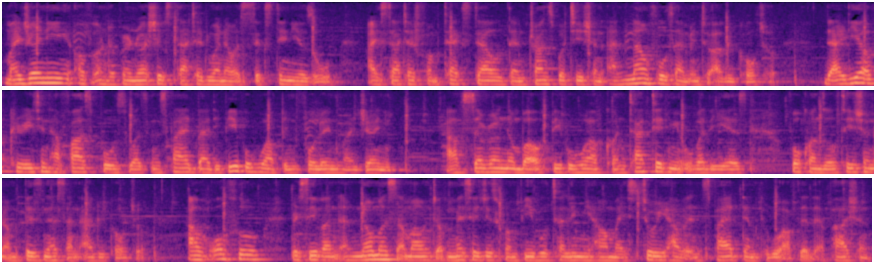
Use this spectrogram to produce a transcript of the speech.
My journey of entrepreneurship started when I was 16 years old. I started from textile, then transportation, and now full time into agriculture. The idea of creating Hafaz Post was inspired by the people who have been following my journey. I have several number of people who have contacted me over the years for consultation on business and agriculture. I've also received an enormous amount of messages from people telling me how my story have inspired them to go after their passion.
